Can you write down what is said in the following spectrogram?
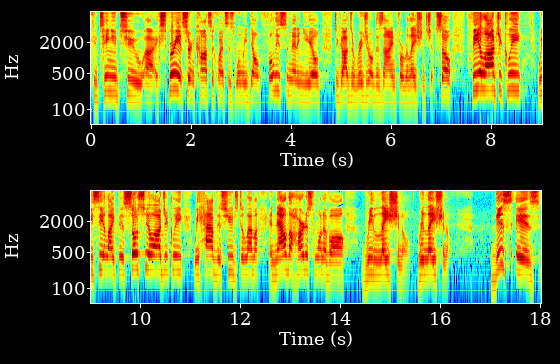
continue to uh, experience certain consequences when we don't fully submit and yield to God's original design for relationships. So, theologically, we see it like this. Sociologically, we have this huge dilemma. And now, the hardest one of all relational. Relational. This is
